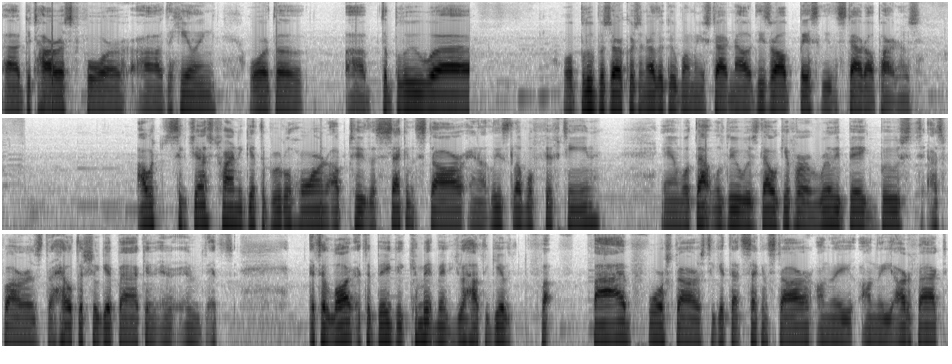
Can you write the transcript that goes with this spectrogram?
uh, Guitarist for uh, the healing, or the uh, the Blue uh, or Blue Berserker is another good one when you're starting out. These are all basically the start out partners. I would suggest trying to get the Brutal Horn up to the second star and at least level 15 and what that will do is that will give her a really big boost as far as the health that she'll get back. And, and, and it's it's a lot it's a big commitment. You'll have to give five four stars to get that second star on the on the artifact.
